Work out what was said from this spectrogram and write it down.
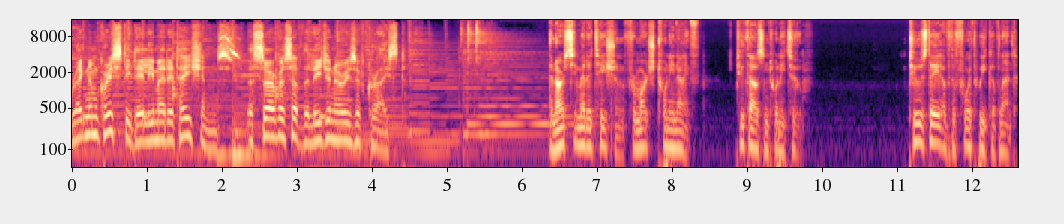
Regnum Christi Daily Meditations, the service of the Legionaries of Christ. An RC Meditation for March 29th, 2022. Tuesday of the fourth week of Lent.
